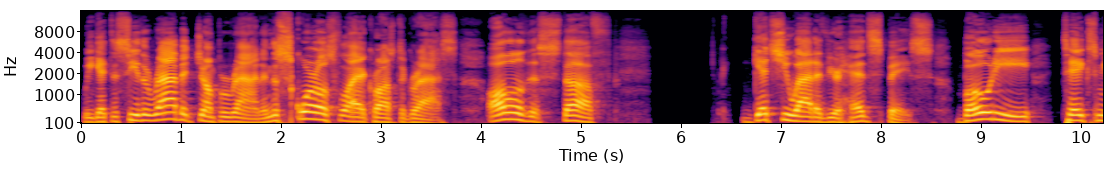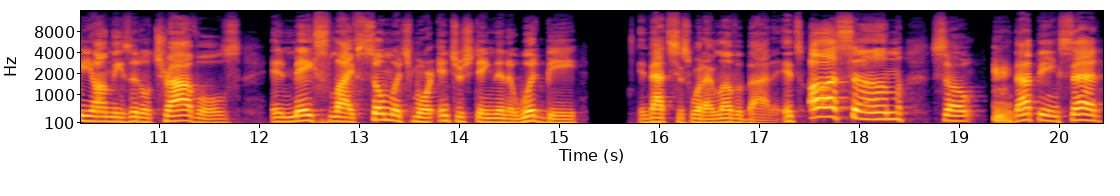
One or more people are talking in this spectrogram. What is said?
We get to see the rabbit jump around and the squirrels fly across the grass. All of this stuff gets you out of your headspace. Bodie takes me on these little travels and makes life so much more interesting than it would be. And that's just what I love about it. It's awesome. So, that being said,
